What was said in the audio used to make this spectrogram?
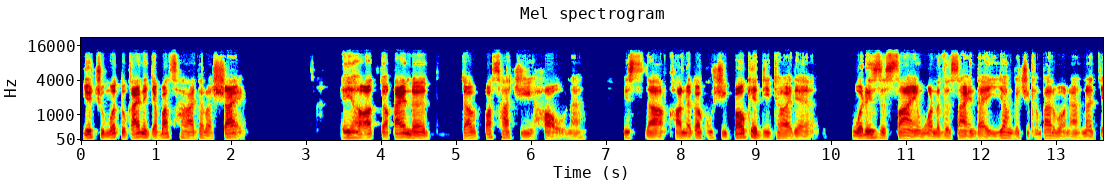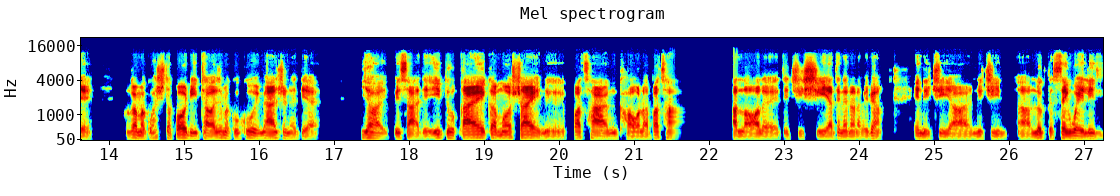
you chủ mất tụ cái này cho bắt xa cho là sai. Thì họ cho cái này cho bắt xa chỉ hậu nè. Is uh, còn là có cũng chỉ bao cái detail there. what is the sign, one of the sign that yang chi comparable na na je. Ga ma kwashi ta body ta ma ku ku imagine dia. Ya bisa de itu kai ka mo shai ni pa chan ko la pa cha a lo le de chi shi ya de na na bi biang. And ni chi uh ni chi uh look the same way the,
